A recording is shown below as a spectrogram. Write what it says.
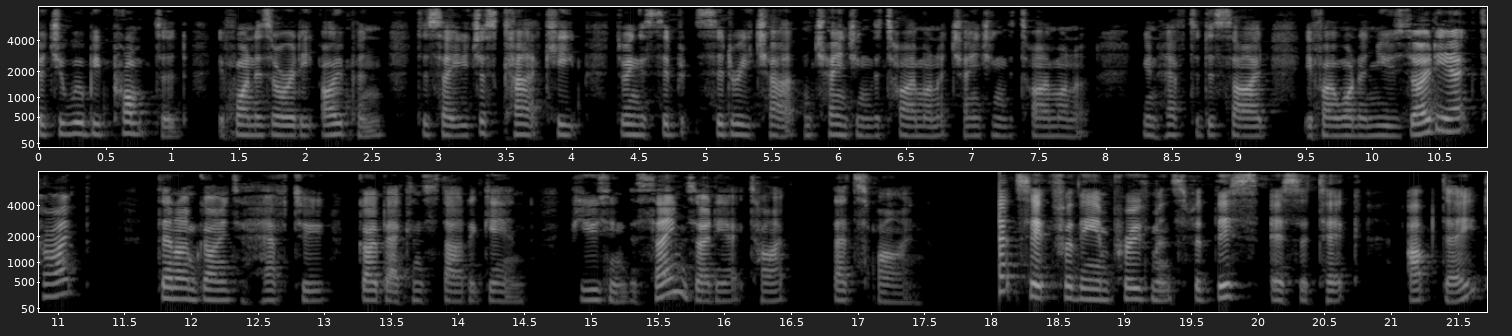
but you will be prompted if one is already open to say you just can't keep doing a subsidiary chart and changing the time on it, changing the time on it. You have to decide if I want a new zodiac type, then I'm going to have to go back and start again. If you're using the same zodiac type, that's fine. That's it for the improvements for this ESOTech update.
